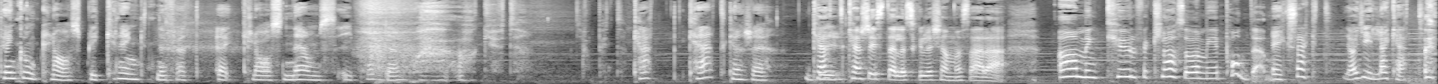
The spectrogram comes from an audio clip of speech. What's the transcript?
Tänk om Klas blir kränkt nu för att eh, Klas nämns i podden. Åh gud, jobbigt. Cat, Cat kanske? blir- Kat kanske istället skulle känna så här, ja ah, men kul för Klas att vara med i podden. Exakt, jag gillar Cat.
